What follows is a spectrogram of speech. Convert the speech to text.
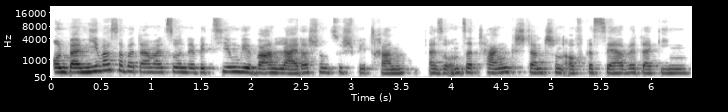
und bei mir war es aber damals so in der Beziehung, wir waren leider schon zu spät dran. Also unser Tank stand schon auf Reserve, da ging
